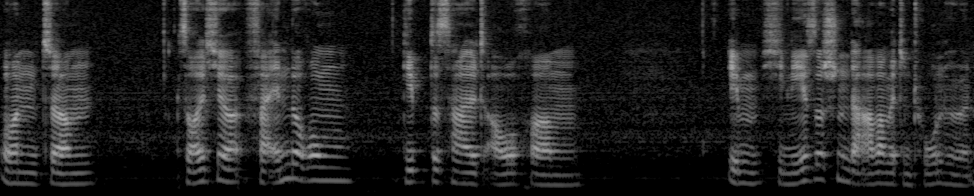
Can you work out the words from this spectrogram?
Und ähm, solche Veränderungen gibt es halt auch ähm, im Chinesischen, da aber mit den Tonhöhen.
